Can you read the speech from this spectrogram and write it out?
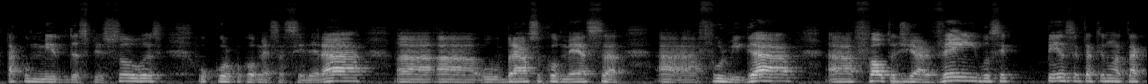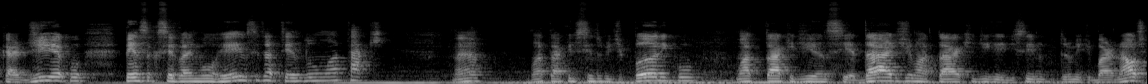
está com medo das pessoas, o corpo começa a acelerar, a, a, o braço começa a formigar, a falta de ar vem, você pensa que está tendo um ataque cardíaco, pensa que você vai morrer e você está tendo um ataque. Né? Um ataque de síndrome de pânico, um ataque de ansiedade, um ataque de, de síndrome de burnout,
